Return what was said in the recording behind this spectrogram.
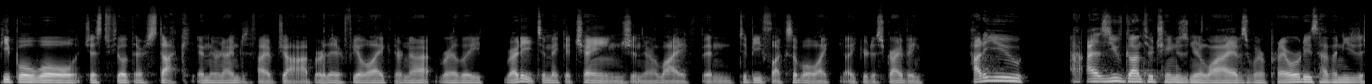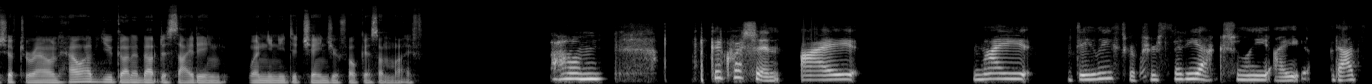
people will just feel that they're stuck in their nine to five job or they feel like they're not really ready to make a change in their life and to be flexible like like you're describing how do you as you've gone through changes in your lives where priorities have needed to shift around how have you gone about deciding when you need to change your focus on life um good question. I my daily scripture study actually i that's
